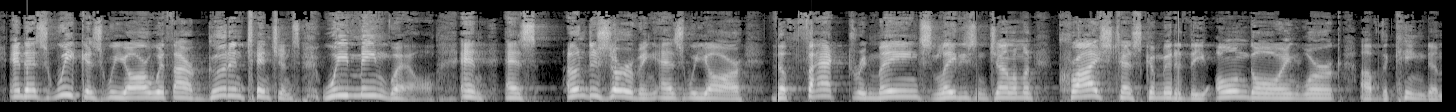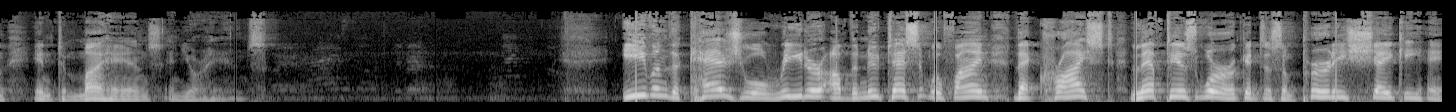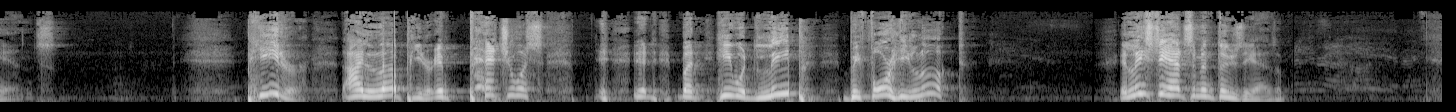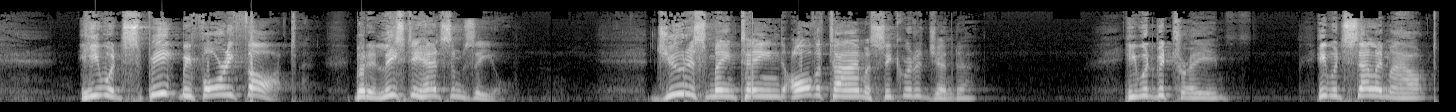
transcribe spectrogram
and as weak as we are with our good intentions, we mean well. And as undeserving as we are, the fact remains, ladies and gentlemen, Christ has committed the ongoing work of the kingdom into my hands and your hands. Even the casual reader of the New Testament will find that Christ left his work into some pretty shaky hands. Peter, I love Peter, impetuous, but he would leap before he looked. At least he had some enthusiasm. He would speak before he thought, but at least he had some zeal. Judas maintained all the time a secret agenda. He would betray him. He would sell him out.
